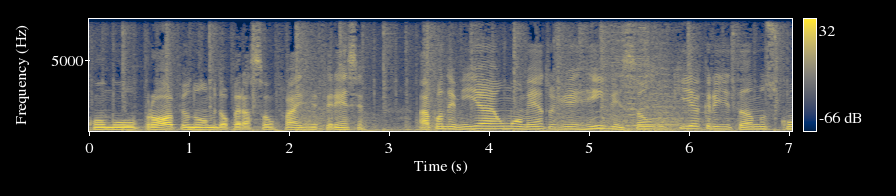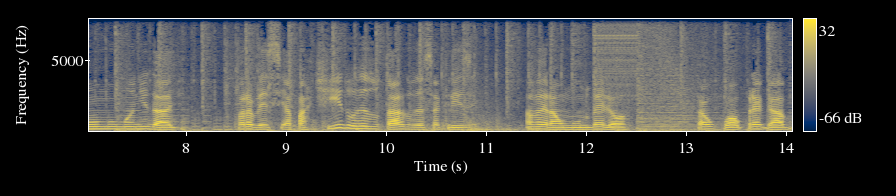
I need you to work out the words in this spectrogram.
Como o próprio nome da operação faz referência, a pandemia é um momento de reinvenção do que acreditamos como humanidade, para ver se a partir do resultado dessa crise haverá um mundo melhor, tal qual pregava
